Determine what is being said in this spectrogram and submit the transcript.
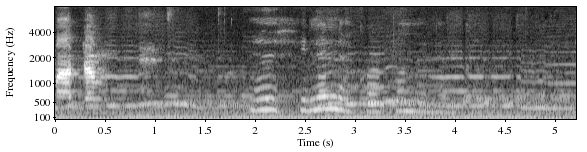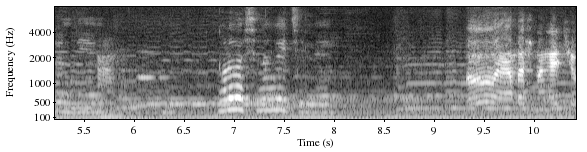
മാറ്റം ഏ ഇല്ല ഇല്ല കുഴപ്പമൊന്നുമില്ല നിങ്ങൾ ഭക്ഷണം കഴിച്ചില്ലേ? ഓ ഞാൻ ഭക്ഷണം കഴിച്ചു.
